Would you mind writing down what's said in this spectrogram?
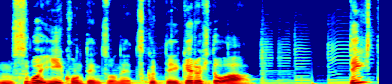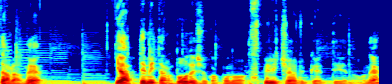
うん、すごいいいコンテンツをね作っていける人はできたらねやってみたらどうでしょうかこのスピリチュアル系っていうのをね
